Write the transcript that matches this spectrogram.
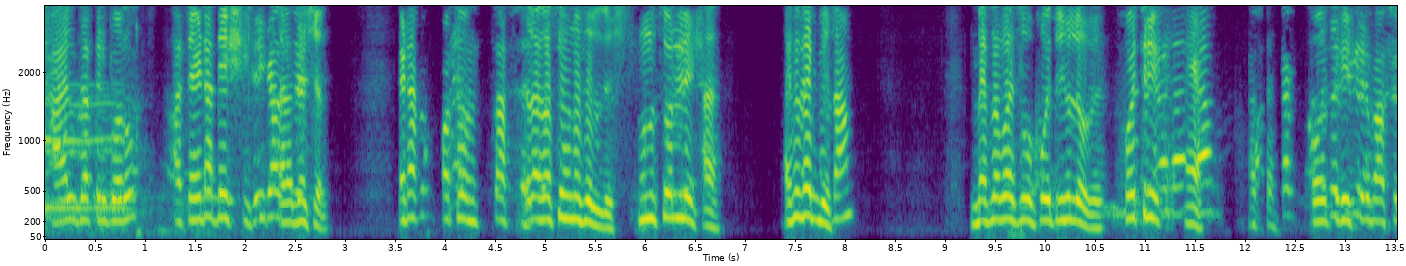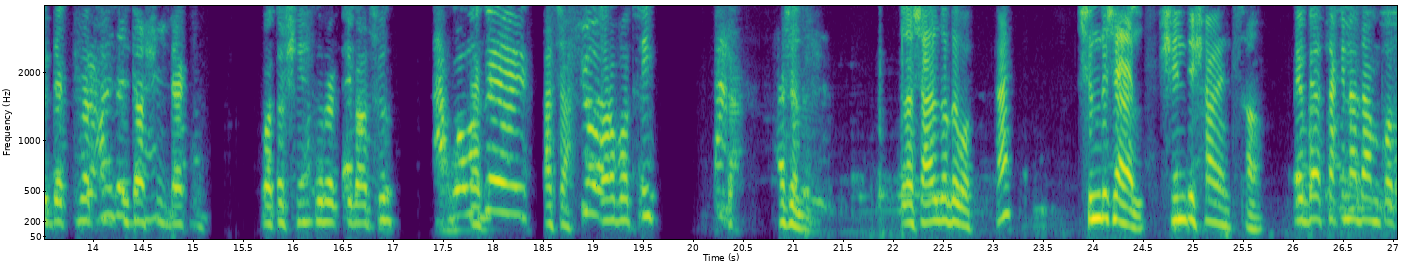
সাহেল জাতির গরু। আচ্ছা এটা দেশি। এটা দেশের। এটা কত চাচ্ছে? এটা আছে উনচল্লিশ। উনচল্লিশ? হ্যাঁ। একশো ছাব্বিশ। দাম? বেচা ভাই পঁয়ত্রিশ হলে হবে। পঁয়ত্রিশ? হ্যাঁ। আচ্ছা পঁয়ত্রিশের বাছুর দেখতে পাচ্ছেন দর্শক দেখুন কত সুন্দর একটি বাছুর। আচ্ছা পরবর্তী। আসেন। এটা সাহেল কত বল। হ্যাঁ? সিন্ধি সাহেল সিন্ধি সাহেল হ্যাঁ। এই বেচা কিনা দাম কত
